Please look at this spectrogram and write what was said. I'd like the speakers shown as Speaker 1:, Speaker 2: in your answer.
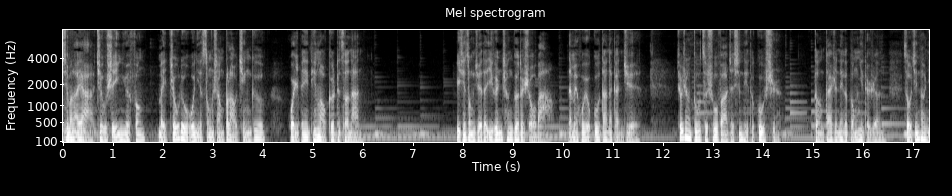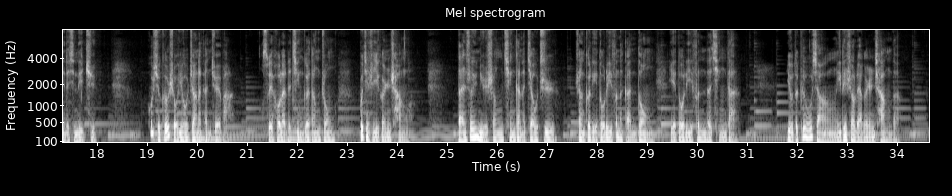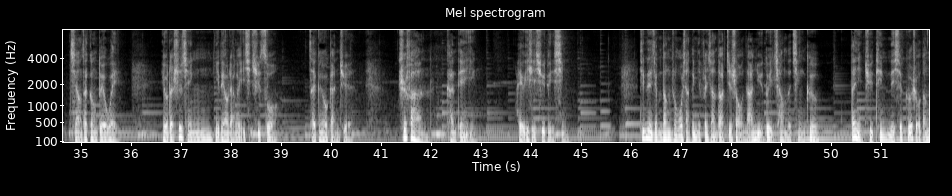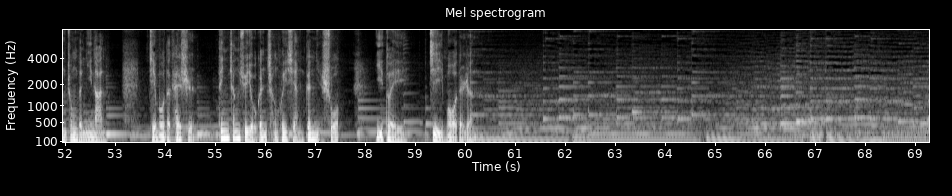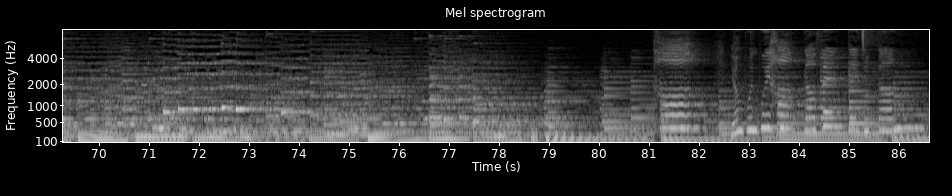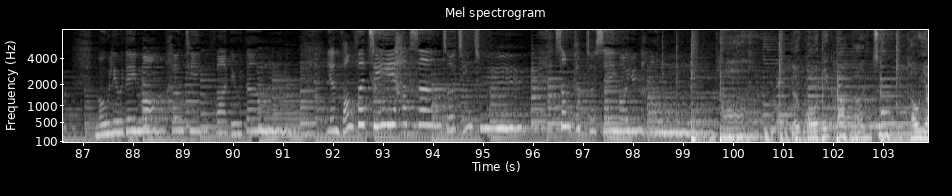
Speaker 1: 喜马拉雅就是音乐风，每周六为你送上不老情歌。我是陪你听老歌的泽南。以前总觉得一个人唱歌的时候吧，难免会有孤单的感觉，就像独自抒发着心里的故事，等待着那个懂你的人走进到你的心里去。或许歌手也有这样的感觉吧，所以后来的情歌当中，不仅是一个人唱了，男生与女生情感的交织。让歌里多了一份的感动，也多了一份的情感。有的歌，我想一定是要两个人唱的，这样才更对味；有的事情一定要两个一起去做，才更有感觉。吃饭、看电影，还有一起去旅行。今天的节目当中，我想跟你分享到几首男女对唱的情歌，带你去听那些歌手当中的呢喃。节目的开始。听张学友跟陈慧娴跟你说，一对寂寞的人。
